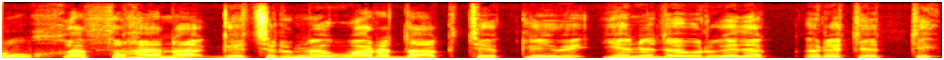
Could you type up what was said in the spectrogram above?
ruhy hassahana geçirilmegi baradaky teklibi ýene-de bir gezek ret etdi.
